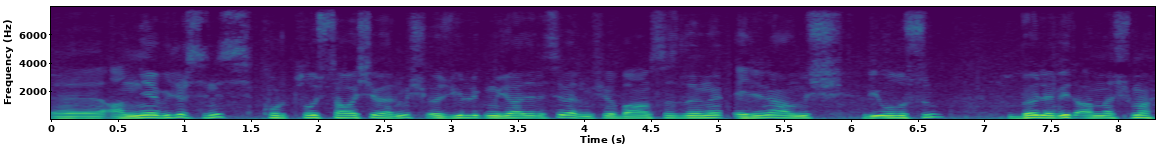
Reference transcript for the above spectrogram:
e, anlayabilirsiniz. Kurtuluş Savaşı vermiş, özgürlük mücadelesi vermiş ve bağımsızlığını eline almış bir ulusun böyle bir anlaşma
